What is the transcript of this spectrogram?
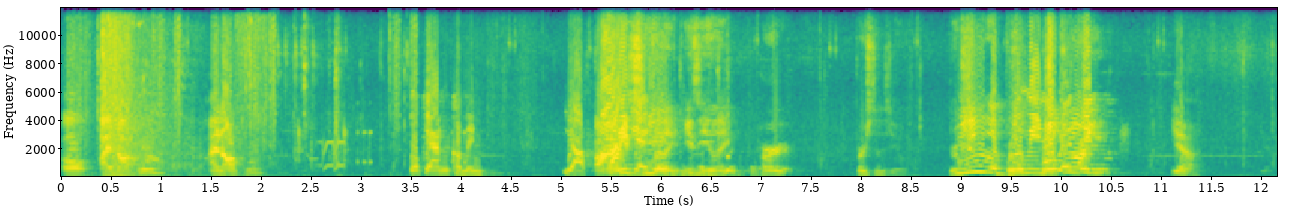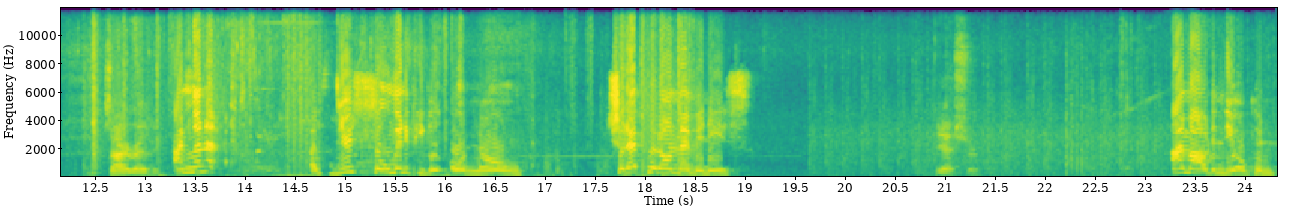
Oh, I knocked one. I knocked one. Okay, I'm coming. Yeah, Alright, he's forget healing. it. He's healing. good. Hurry. Person's healing. You're using the both. You mean are Yeah. Sorry, Revy. I'm gonna... Uh, there's so many people. Oh no. Should I put on my minis? Yeah, sure. I'm out in the open.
